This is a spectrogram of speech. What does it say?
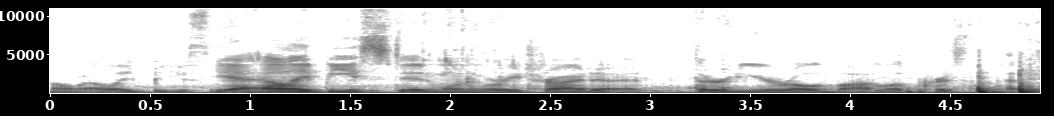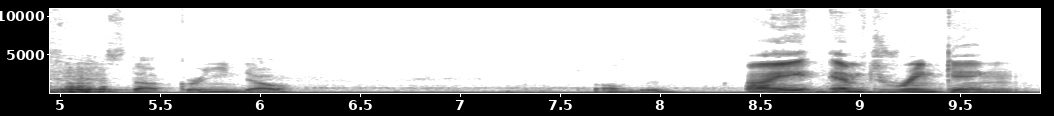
Oh, LA Beast. Yeah, LA Beast did one where he tried a 30 year old bottle of Crystal Pepsi. Stuff green though. Smells good. I am drinking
